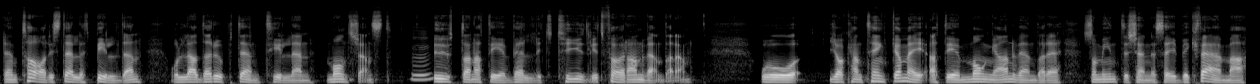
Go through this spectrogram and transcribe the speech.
den tar istället bilden och laddar upp den till en molntjänst utan att det är väldigt tydligt för användaren. Och jag kan tänka mig att det är många användare som inte känner sig bekväma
